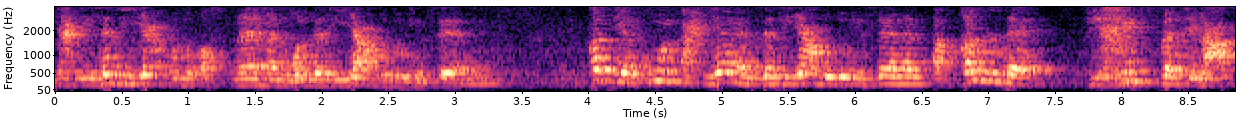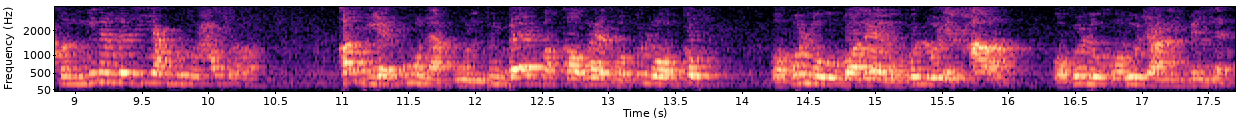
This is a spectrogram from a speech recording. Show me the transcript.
يعني الذي يعبد أصناما والذي يعبد إنسانا. قد يكون أحيانا الذي يعبد إنسانا أقل في خفة العقل من الذي يعبد حجرا. قد يكون أقول من باب مقامات وكله كفر وكله ضلال وكله إلحاد وكله خروج عن الملة.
